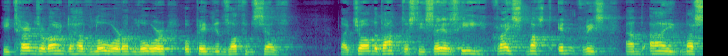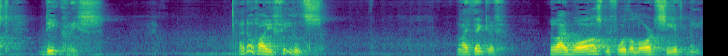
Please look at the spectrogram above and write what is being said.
he turns around to have lower and lower opinions of himself. Like John the Baptist, he says, He, Christ, must increase and I must decrease. I know how he feels. And I think of who I was before the Lord saved me.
